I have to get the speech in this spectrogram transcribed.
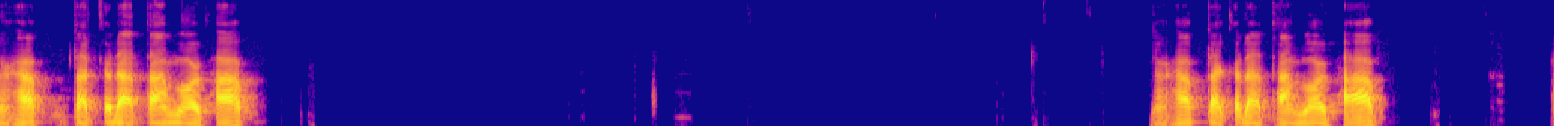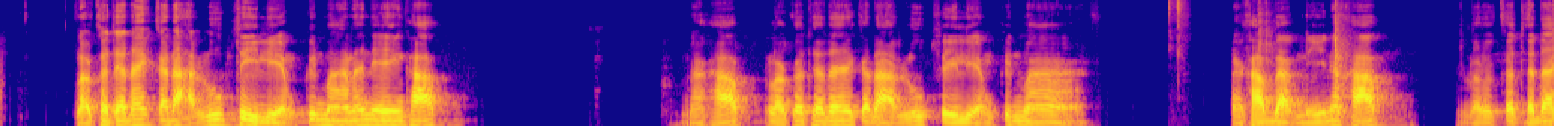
นะครับ ตัดกระดาษตามรอยพับนะครับ ตัดกระดาษตามรอยพับ เราก็จะได้กระดาษรูปสี่เหลี่ยมขึ้นมานั่นเองครับนะครับ เราก็จะได้กระดาษรูปสี่เหลี่ยมขึ้นมานะครับ แบบนี้นะครับ เราก็จะได้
